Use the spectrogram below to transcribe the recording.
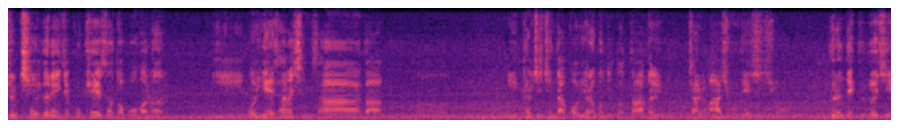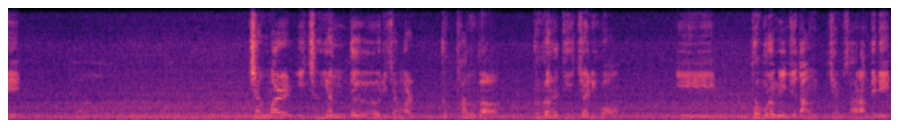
요즘 최근에 이제 국회에서도 보면은 이 뭐 예산의 심사가 어, 이 펼쳐진다고 여러분들도 다들 잘 아시고 계시죠. 그런데 그것이 어, 정말 이 청년들이 정말 급한 거 그거는 뒷전이고 이 더불어민주당 지금 사람들이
